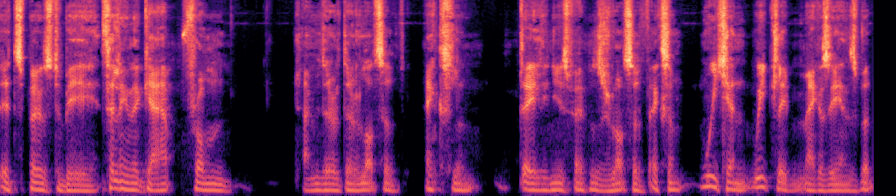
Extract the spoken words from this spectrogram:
It's supposed to be filling the gap from, I mean, there, there are lots of excellent daily newspapers, there are lots of excellent weekend, weekly magazines, but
